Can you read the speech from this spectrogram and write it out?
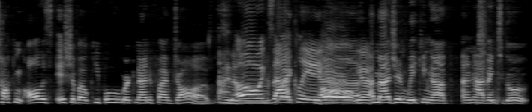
talking all this ish about people who work nine to five jobs. I know. Oh, exactly. yeah. Oh, Yeah. imagine waking up and having to go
